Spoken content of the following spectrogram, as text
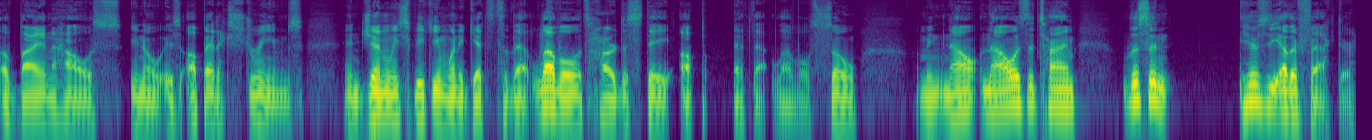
of buying a house, you know, is up at extremes. And generally speaking, when it gets to that level, it's hard to stay up at that level. So, I mean, now now is the time. Listen, here's the other factor.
